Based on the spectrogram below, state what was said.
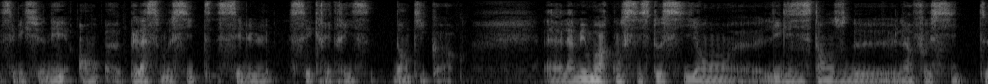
sélectionnés en euh, plasmocytes, cellules sécrétrices d'anticorps. la mémoire consiste aussi en l'existence de lymphocytes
